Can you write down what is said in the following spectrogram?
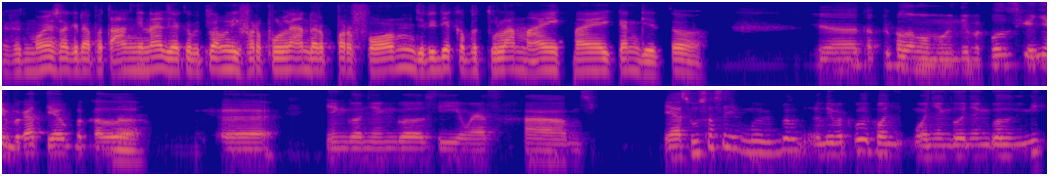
David Moyes lagi dapat angin aja. Kebetulan Liverpoolnya underperform, jadi dia kebetulan naik naik kan gitu. Ya tapi kalau ngomongin Liverpool sih kayaknya berat ya bakal Hmm. eh, nyenggol-nyenggol si West Ham. Ya susah sih Liverpool, Liverpool kalau mau nyenggol-nyenggol ini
